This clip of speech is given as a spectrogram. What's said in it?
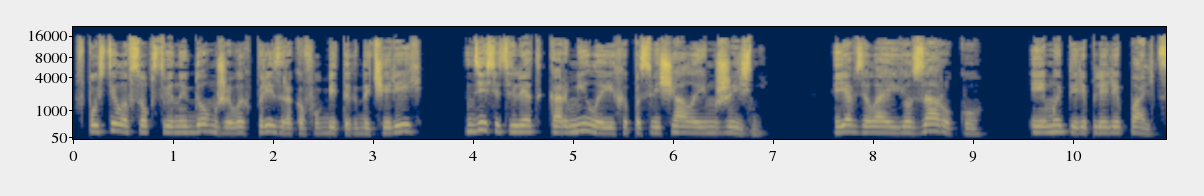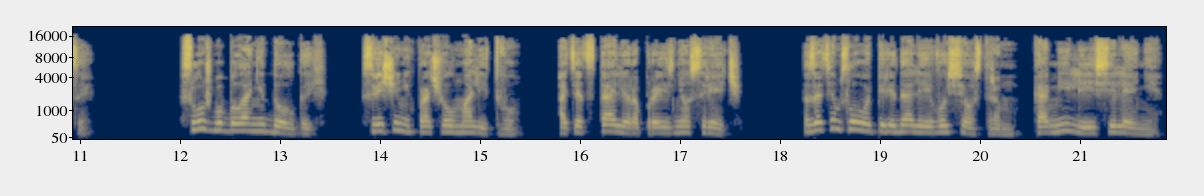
впустила в собственный дом живых призраков убитых дочерей, десять лет кормила их и посвящала им жизнь. Я взяла ее за руку, и мы переплели пальцы. Служба была недолгой. Священник прочел молитву. Отец Тайлера произнес речь. Затем слово передали его сестрам, Камиле и Селене.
